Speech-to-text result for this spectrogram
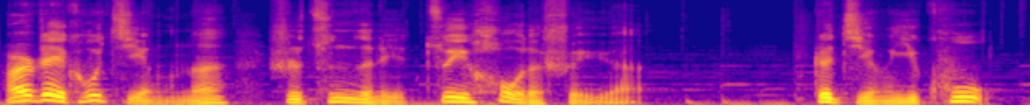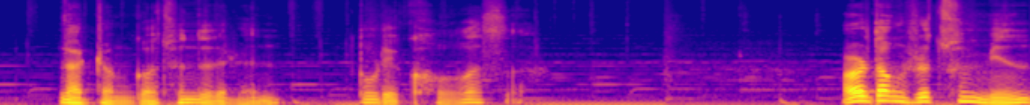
而这口井呢，是村子里最后的水源。这井一枯，那整个村子的人都得渴死。而当时村民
